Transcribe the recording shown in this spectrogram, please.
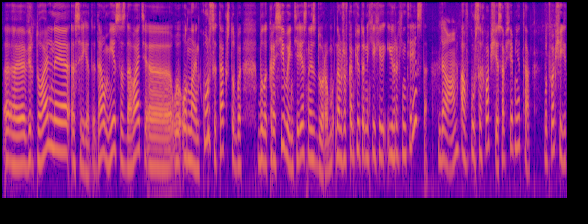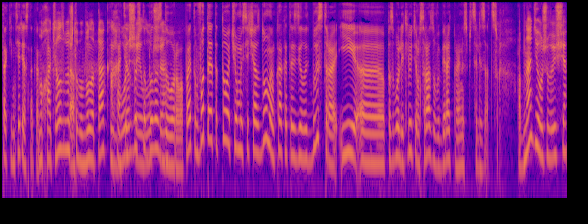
э, виртуальные среды, да, умею создавать э, онлайн-курсы так, чтобы было красиво, интересно и здорово. Нам же в компьютерных играх интересно, да. а в курсах вообще совсем не так. Вот вообще не так интересно. Как... Ну, хотелось бы, да. чтобы было так и а больше, Хотелось бы, чтобы было здорово. Поэтому вот это то, о чем мы сейчас думаем, как это сделать быстро и э, позволить людям сразу выбирать правильную специализацию. Обнадеживающе.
